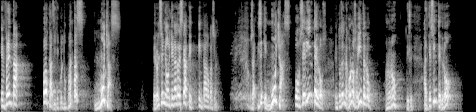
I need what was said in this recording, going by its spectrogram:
enfrenta pocas dificultades. ¿Cuántas? Muchas. Pero el Señor llega al rescate en cada ocasión. O sea, dice que muchas, por ser íntegros. Entonces mejor no soy íntegro. No, no, no. Dice, al que es íntegro,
